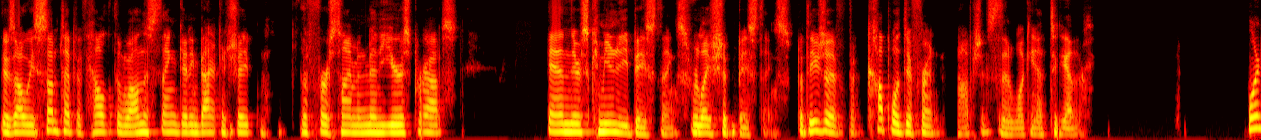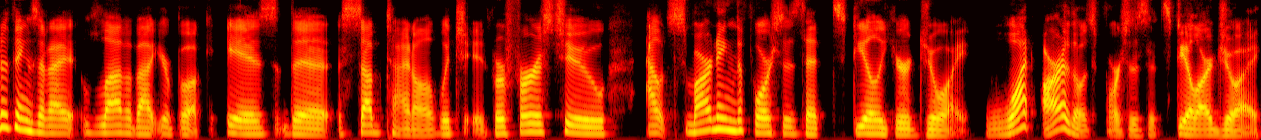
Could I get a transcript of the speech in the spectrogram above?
There's always some type of health and wellness thing, getting back in shape the first time in many years, perhaps. And there's community based things, relationship based things. But they usually have a couple of different options they're looking at together. One of the things that I love about your book is the subtitle, which refers to outsmarting the forces that steal your joy. What are those forces that steal our joy?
